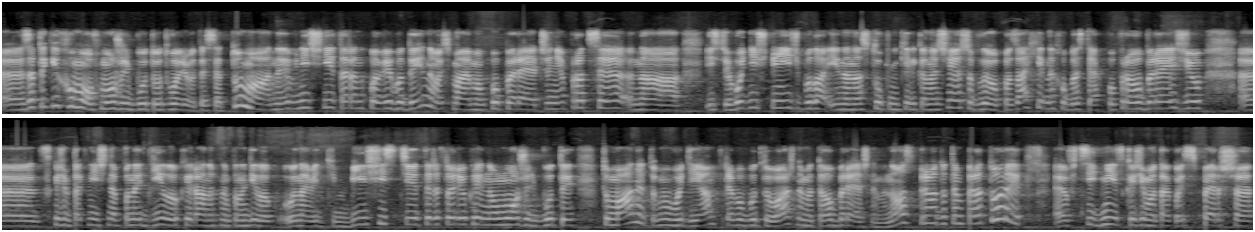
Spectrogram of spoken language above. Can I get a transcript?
Е, За таких умов можуть бути утворюватися тумани в нічні та ранкові години. Ось маємо попередження про це на і сьогоднішню ніч була, і на наступні кілька ночей, особливо по західних областях, по правобережжю. Е, Скажімо так, ніч на понеділок і ранок на понеділок навіть більшість території України можуть бути тумани, тому водіям треба бути уважними та обережними. Ну а з приводу температури е, в ці дні, скажімо так, ось перша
